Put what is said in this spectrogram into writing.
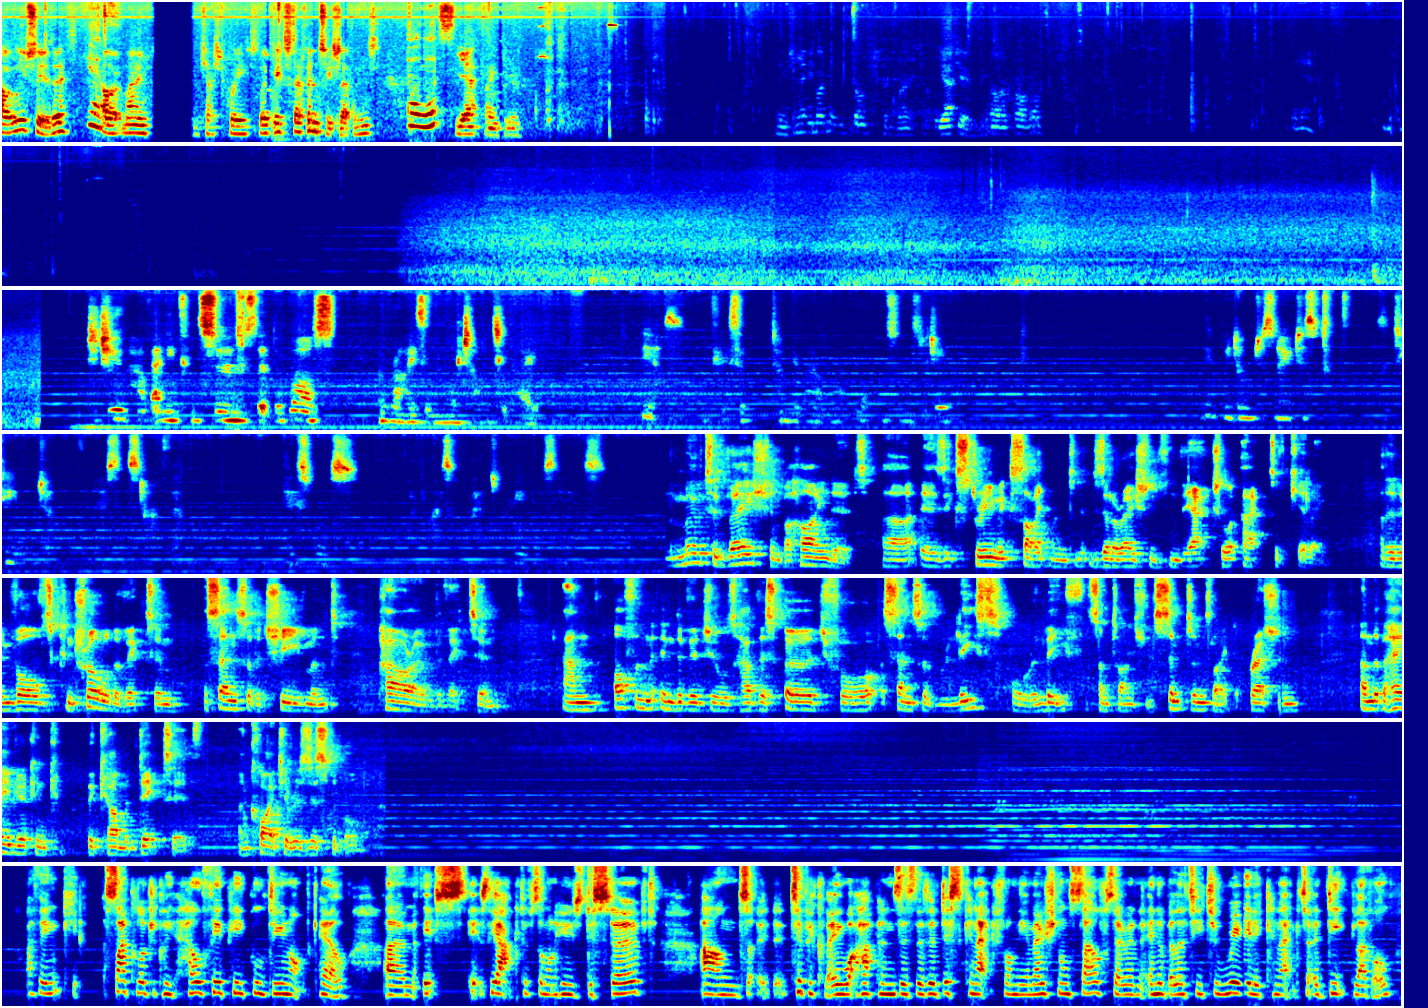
Oh, Lucy, is it? Yes. Hello, my name's Chester, please. Look, it's Stefan, two seconds. Oh, yes. Yeah, thank you. Yeah, not a problem. Did you have any concerns that there was a rise in the mortality rate? Yes. Okay, so tell me about that. What concerns did you have? I think we don't just noticed as a team in general, the nurse and staff, that this was a rise compared to previous years. The motivation behind it uh, is extreme excitement and exhilaration from the actual act of killing. And it involves control of the victim, a sense of achievement, power over the victim. And often individuals have this urge for a sense of release or relief, sometimes from symptoms like depression, and the behaviour can become addictive and quite irresistible. Think psychologically healthy people do not kill. Um, it's it's the act of someone who's disturbed, and uh, typically what happens is there's a disconnect from the emotional self, so an inability to really connect at a deep level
